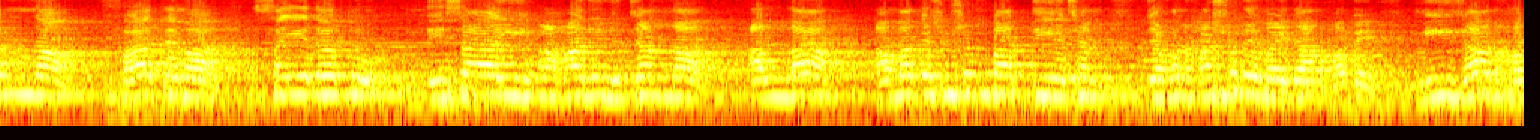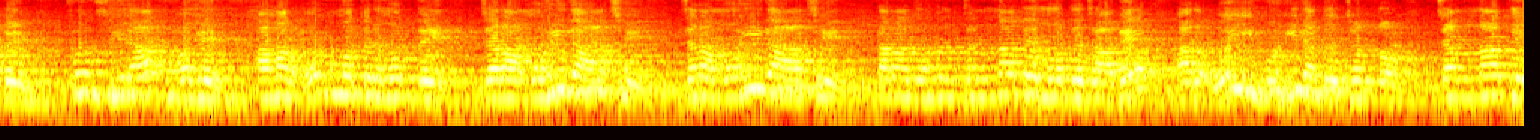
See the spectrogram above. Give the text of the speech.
আন্না ফাতেমা সাইয়্যিদাতু নিসাই আহালিল জান্নাহ আল্লাহ আমাকে সুসংবাদ দিয়েছেন যখন হাসরে ময়দান হবে, মিজান হবে ফুলসিরাত হবে, আমার উম্মতের মধ্যে যারা মহিলা আছে, যারা মহিলা আছে, তারা যখন জান্নাতের মধ্যে যাবে, আর ওই মহিলাদের জন্য জান্নাতে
